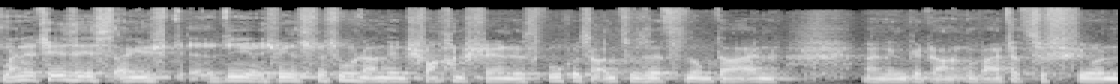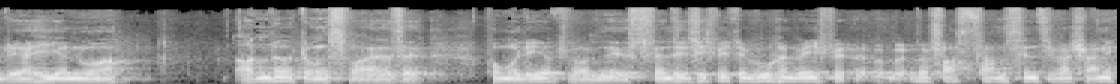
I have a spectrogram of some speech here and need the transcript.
meine These ist eigentlich die, ich will jetzt versuchen, an den schwachen Stellen des Buches anzusetzen, um da einen, einen Gedanken weiterzuführen, der hier nur andeutungsweise formuliert worden ist. Wenn Sie sich mit dem Buch ein wenig befasst haben, sind Sie wahrscheinlich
